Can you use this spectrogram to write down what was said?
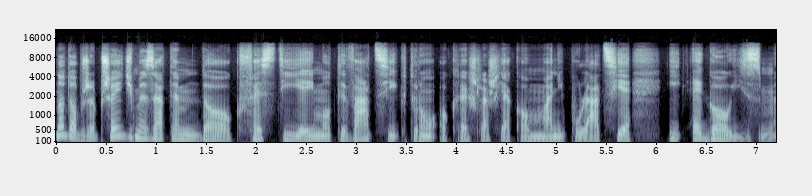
No dobrze, przejdźmy zatem do kwestii jej motywacji, którą określasz jako manipulację i egoizm.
